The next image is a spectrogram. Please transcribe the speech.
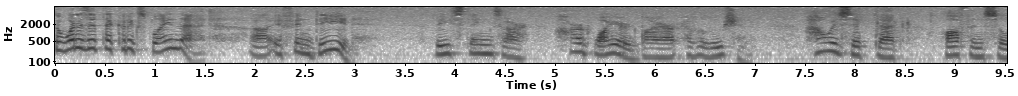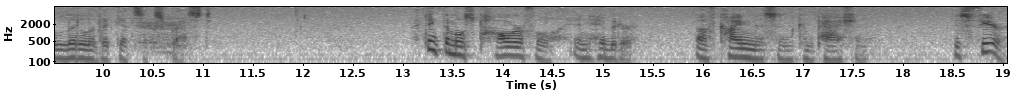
So, what is it that could explain that? Uh, if indeed these things are hardwired by our evolution, how is it that often so little of it gets expressed? I think the most powerful inhibitor of kindness and compassion is fear.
